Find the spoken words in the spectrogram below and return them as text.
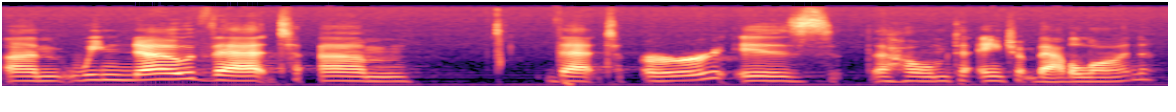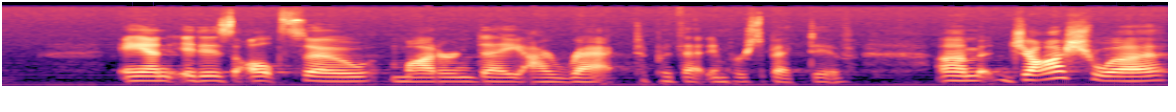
Um, we know that, um, that Ur is the home to ancient Babylon, and it is also modern day Iraq, to put that in perspective. Um, Joshua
